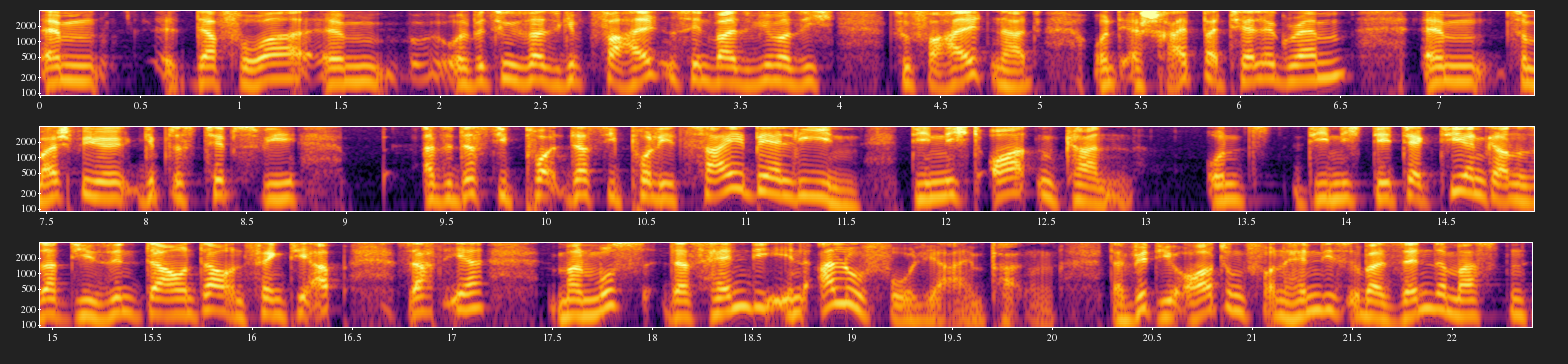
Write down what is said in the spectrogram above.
ähm, davor, ähm, oder beziehungsweise gibt Verhaltenshinweise, wie man sich zu verhalten hat. Und er schreibt bei Telegram, ähm, zum Beispiel gibt es Tipps wie, also dass die, dass die Polizei Berlin die nicht orten kann und die nicht detektieren kann und sagt, die sind da und da und fängt die ab, sagt er, man muss das Handy in Alufolie einpacken. Dann wird die Ortung von Handys über Sendemasten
